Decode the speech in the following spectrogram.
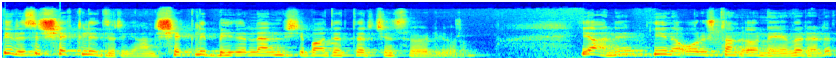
Birisi şeklidir yani şekli belirlenmiş ibadetler için söylüyorum. Yani yine oruçtan örneğe verelim.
